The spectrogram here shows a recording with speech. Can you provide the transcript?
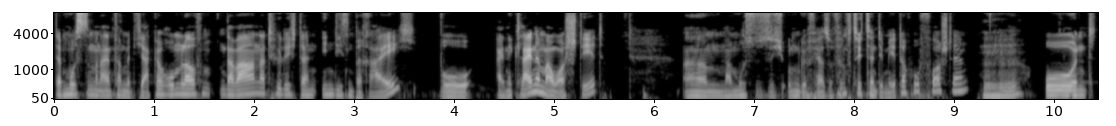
da musste man einfach mit Jacke rumlaufen. Und da war natürlich dann in diesem Bereich, wo eine kleine Mauer steht, ähm, man musste sich ungefähr so 50 Zentimeter hoch vorstellen. Mhm. Und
